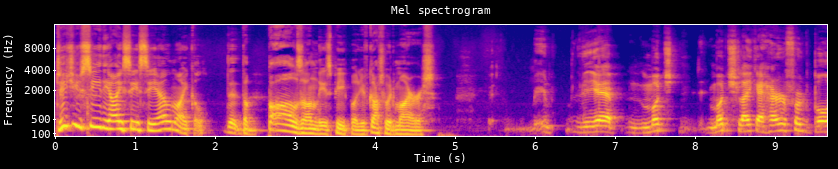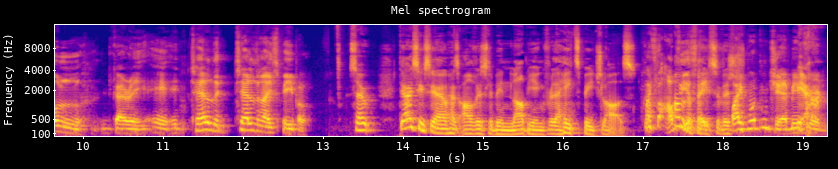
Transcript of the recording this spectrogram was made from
Did you see the ICCL, Michael? The the balls on these people. You've got to admire it. Yeah, much much like a Hereford bull, Gary. Eh, eh, tell the tell the nice people. So the ICCL has obviously been lobbying for the hate speech laws. Like, on the face of it, why wouldn't you? I mean, yeah.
